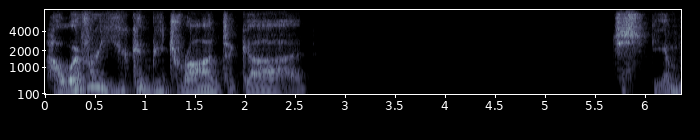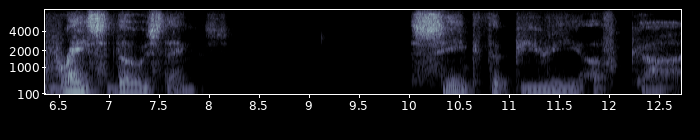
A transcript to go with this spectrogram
However, you can be drawn to God just embrace those things. Seek the beauty of God.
